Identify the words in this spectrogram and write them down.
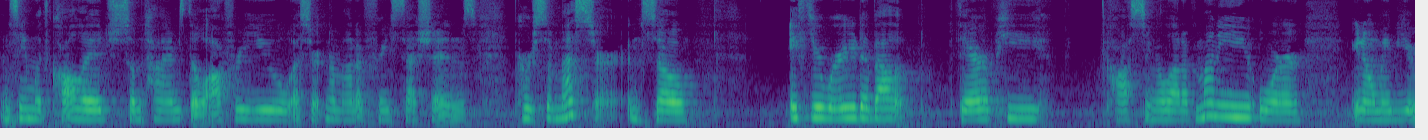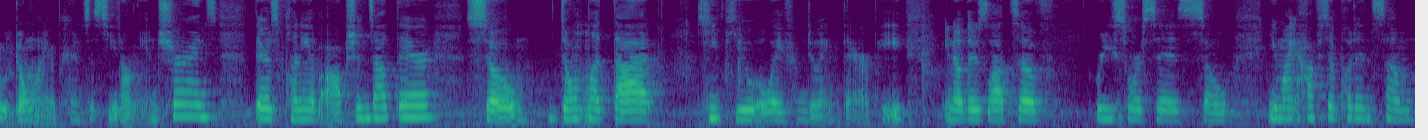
And same with college, sometimes they'll offer you a certain amount of free sessions per semester. And so if you're worried about therapy costing a lot of money or you know, maybe you don't want your parents to see it on the insurance. There's plenty of options out there. So don't let that keep you away from doing therapy. You know, there's lots of resources, so you might have to put in some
